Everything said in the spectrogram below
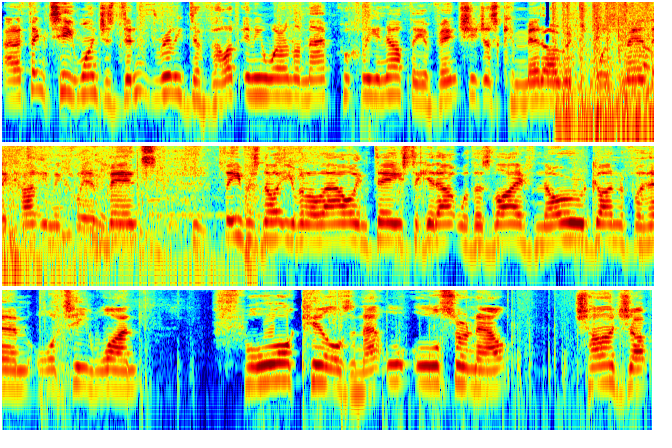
And I think T1 just didn't really develop anywhere on the map quickly enough. They eventually just commit over towards mid. They can't even clear vents. Thief is not even allowing Days to get out with his life. No gun for him or T1. Four kills, and that will also now charge up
